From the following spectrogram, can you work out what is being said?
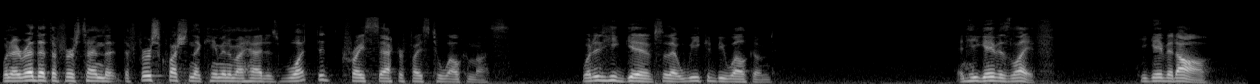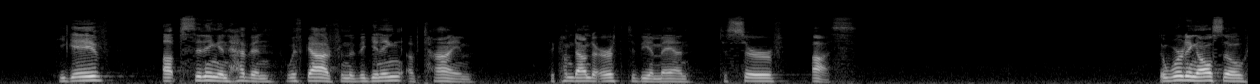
when I read that the first time, the, the first question that came into my head is what did Christ sacrifice to welcome us? What did he give so that we could be welcomed? And he gave his life. He gave it all. He gave up sitting in heaven with God from the beginning of time to come down to earth to be a man, to serve us. The wording also,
